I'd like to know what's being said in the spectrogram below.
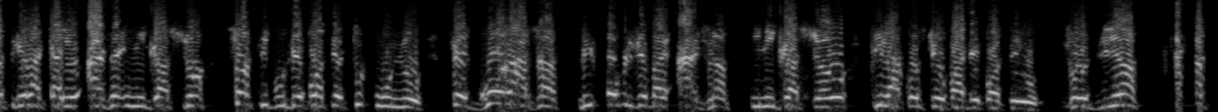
antre la kayo ajan imigrasyon, soti pou depote tout moun yo. Se gwo l ajan, li oblije bay ajan imigrasyon yo, ki la koske yo pa depote yo. Jodi an, sa kat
